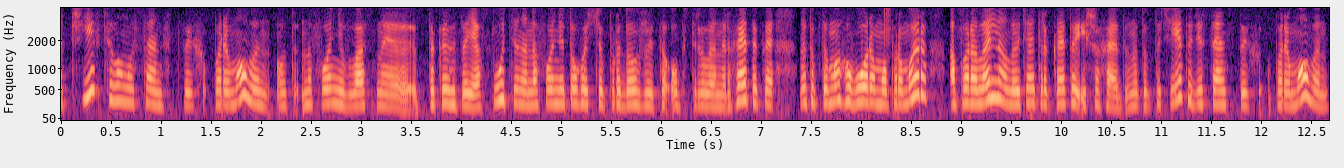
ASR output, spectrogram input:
А чи є в цілому сенс цих перемовин? От на фоні власне таких заяв Путіна, на фоні того, що продовжуються обстріли енергетики? Ну тобто, ми говоримо про мир, а паралельно летять ракети і шахеди. Ну тобто, чи є тоді сенс цих перемовин?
